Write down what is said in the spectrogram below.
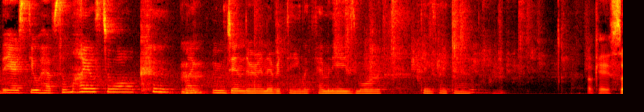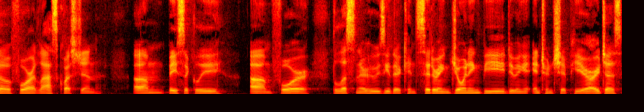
they still have some miles to walk, like Mhm. in gender and everything, like feminism or things like that. Okay, so for our last question, um, basically, um, for the listener who's either considering joining BE, doing an internship here, or just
